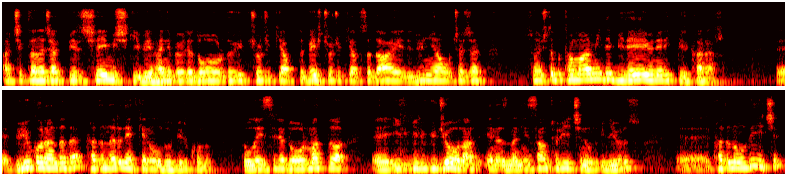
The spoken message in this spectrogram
açıklanacak bir şeymiş gibi hani böyle doğurdu, üç çocuk yaptı, beş çocuk yapsa daha iyiydi, dünya uçacak. Sonuçta bu tamamıyla bireye yönelik bir karar. Ee, büyük oranda da kadınların etken olduğu bir konu. Dolayısıyla doğurmakla e, ilgili gücü olan en azından insan türü için onu biliyoruz. Ee, kadın olduğu için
